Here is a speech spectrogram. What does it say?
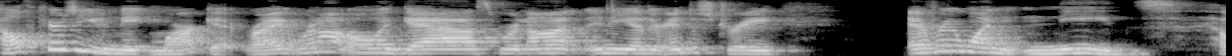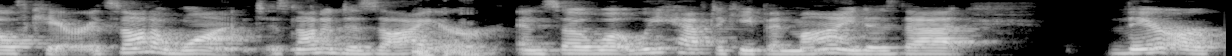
healthcare is a unique market, right? We're not oil and gas, we're not any other industry. Everyone needs healthcare. It's not a want, it's not a desire. And so, what we have to keep in mind is that there are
